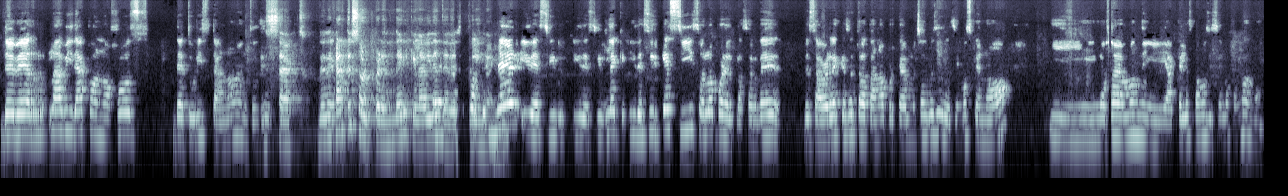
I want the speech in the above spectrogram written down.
de ver la vida con ojos de turista, ¿no? Entonces, Exacto, de dejarte sorprender y que la vida te despeine. Sorprender y decir y decirle que, y decir que sí solo por el placer de, de, saber de qué se trata, ¿no? Porque muchas veces decimos que no y no sabemos ni a qué le estamos diciendo que no, ¿no?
